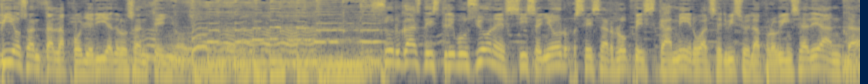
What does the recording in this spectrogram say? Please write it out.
Píos Anta, la pollería de los anteños. Surgas Distribuciones, sí señor César López Camero al servicio de la provincia de Anta.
